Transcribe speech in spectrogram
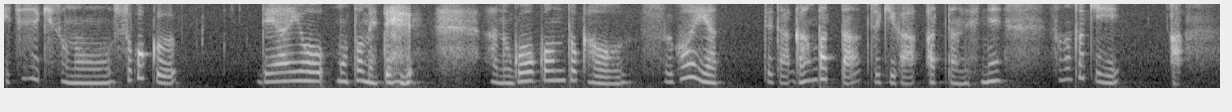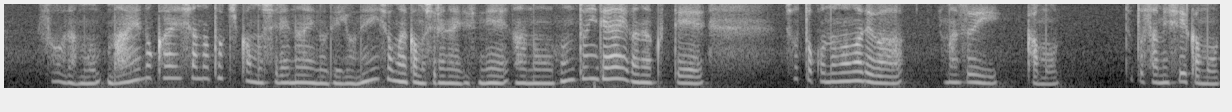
一時期そのすごく出会いを求めてあの合コンとかをすごいやってた頑張った時期があったんですね。その時あそうだもう前の会社の時かもしれないので4年以上前かもしれないですね。あの本当に出会いがなくてちょっとこのままではまずいかもちょっと寂しいかもっ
